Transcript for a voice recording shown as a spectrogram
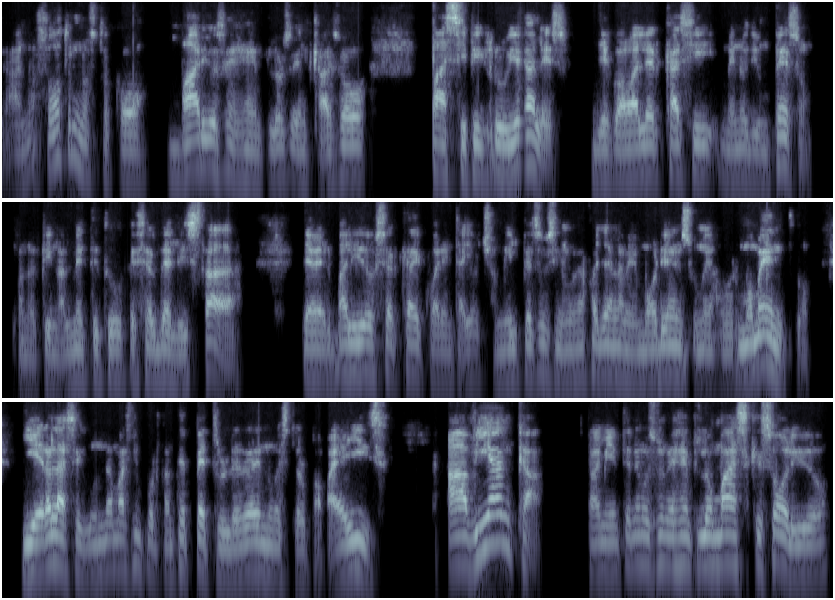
a nosotros nos tocó varios ejemplos. El caso Pacific Rubiales llegó a valer casi menos de un peso, cuando finalmente tuvo que ser deslistada, de haber valido cerca de 48 mil pesos, si no me falla en la memoria, en su mejor momento. Y era la segunda más importante petrolera de nuestro país. Avianca, también tenemos un ejemplo más que sólido,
